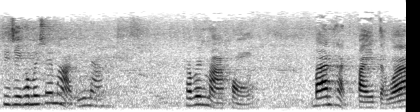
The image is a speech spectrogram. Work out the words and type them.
จริงๆเขาไม่ใช่หมาพี่นะเขาเป็นหมาของบ้านถัดไปแต่ว่า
